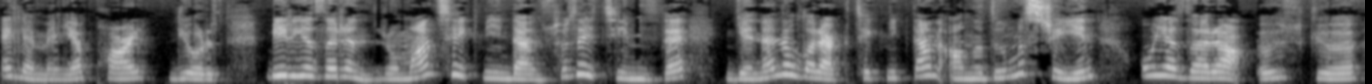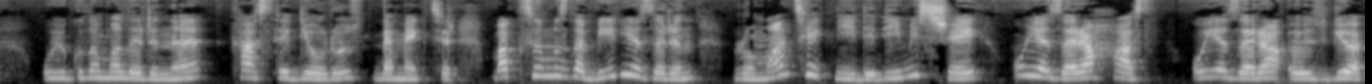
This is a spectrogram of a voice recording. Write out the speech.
eleme yapar diyoruz. Bir yazarın roman tekniğinden söz ettiğimizde genel olarak teknikten anladığımız şeyin o yazara özgü uygulamalarını kastediyoruz demektir. Baktığımızda bir yazarın roman tekniği dediğimiz şey o yazara has, o yazara özgü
